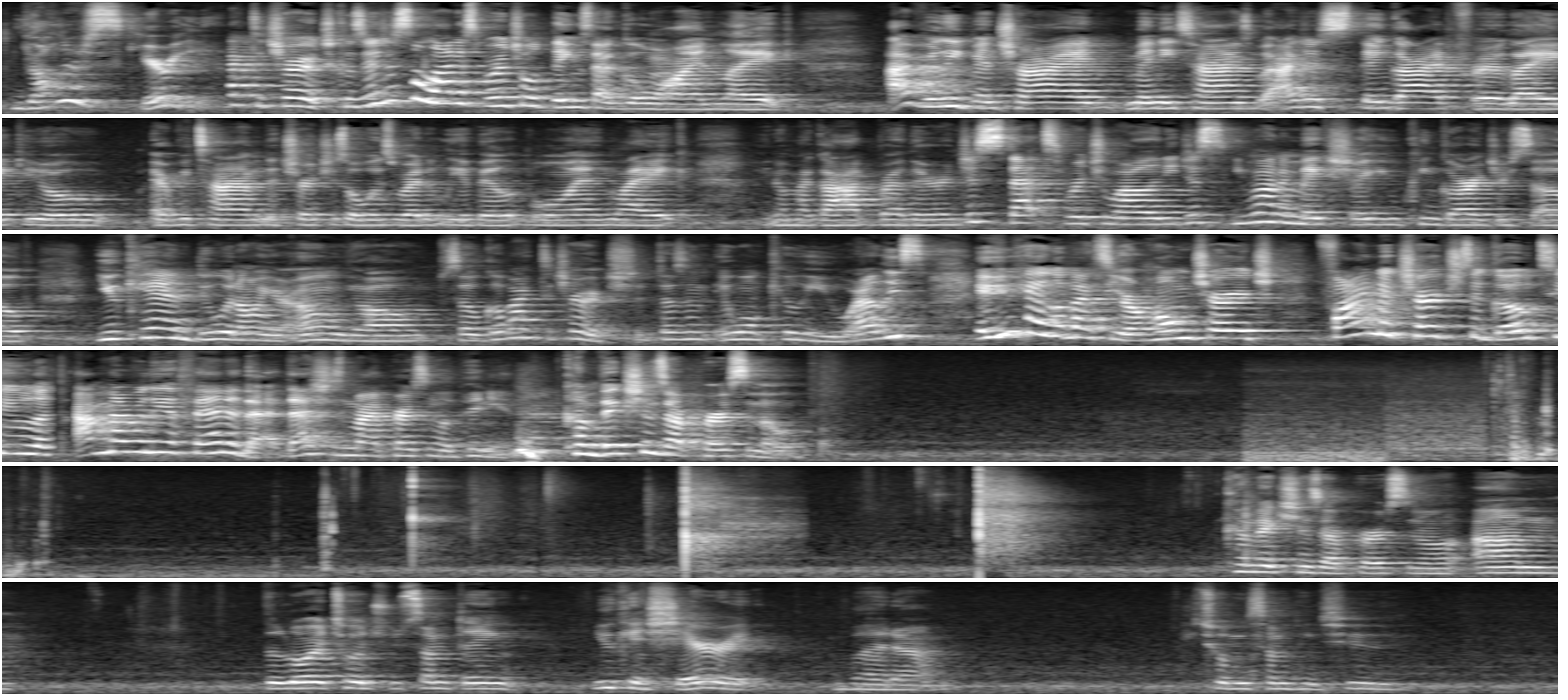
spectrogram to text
Y'all are scary. Back to church, because there's just a lot of spiritual things that go on. Like, I've really been tried many times, but I just thank God for like, you know, every time the church is always readily available and like, you know, my God brother and just that spirituality. Just you want to make sure you can guard yourself. You can do it on your own, y'all. So go back to church. It doesn't, it won't kill you. Or at least if you can't go back to your home church, find a church to go to. Like, I'm not really a fan of that. That's just my personal opinion. Convictions are personal. Convictions are personal. Um, the Lord told you something, you can share it, but um, he told me something too.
